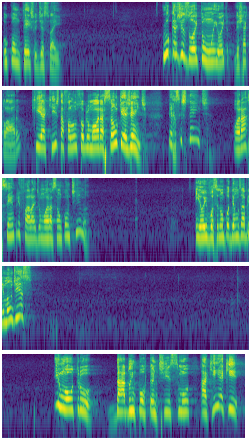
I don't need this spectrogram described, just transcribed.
o contexto disso aí. Lucas 18, 1 e 8, deixa claro que aqui está falando sobre uma oração que, gente, persistente. Orar sempre fala de uma oração contínua. E eu e você não podemos abrir mão disso. E um outro dado importantíssimo aqui é que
